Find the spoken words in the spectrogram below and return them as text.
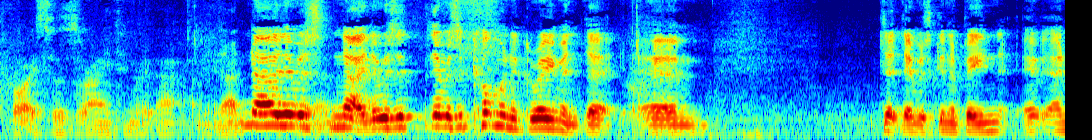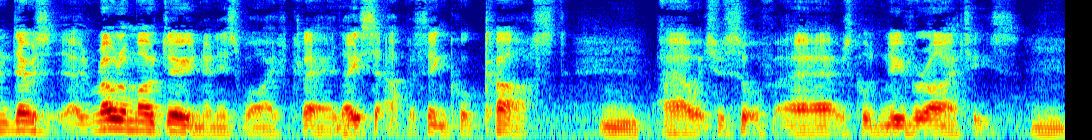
prices or anything like that? I mean, I, No, there was no. There was a there was a common agreement that um, that there was going to be, and there was uh, Roland Muldoon and his wife Claire. They set up a thing called Cast, Mm. uh, which was sort of uh, it was called New Varieties, Mm.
